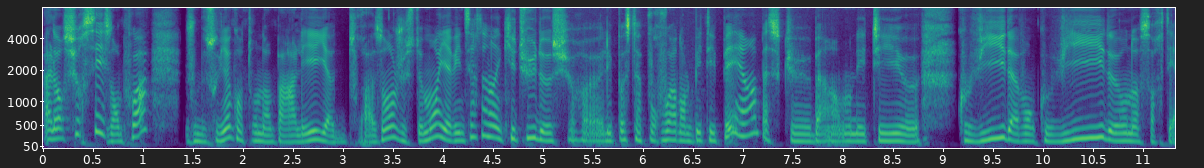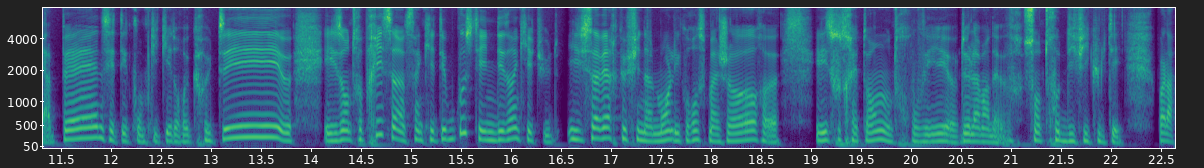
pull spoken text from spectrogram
Alors sur ces emplois, je me souviens quand on en parlait il y a trois ans justement, il y avait une certaine inquiétude sur euh, les postes à pourvoir dans le BTP, hein, parce que ben on était euh, Covid, avant Covid, on en sortait à peine, c'était compliqué de recruter, euh, et les entreprises s'inquiétaient beaucoup, c'était une des inquiétudes. Il s'avère que finalement les grosses majors et les sous-traitants ont trouvé de la main d'œuvre sans trop de difficultés. Voilà.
